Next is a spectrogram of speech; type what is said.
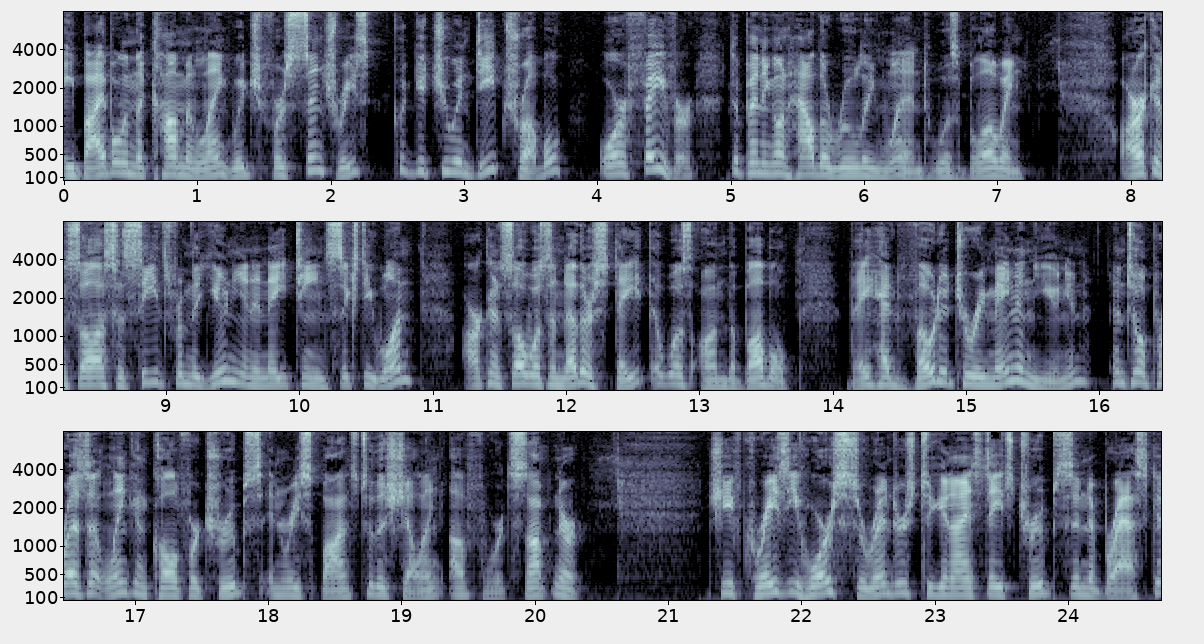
A Bible in the common language for centuries could get you in deep trouble or favor, depending on how the ruling wind was blowing. Arkansas secedes from the Union in 1861. Arkansas was another state that was on the bubble. They had voted to remain in the Union until President Lincoln called for troops in response to the shelling of Fort Sumter. Chief Crazy Horse surrenders to United States troops in Nebraska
